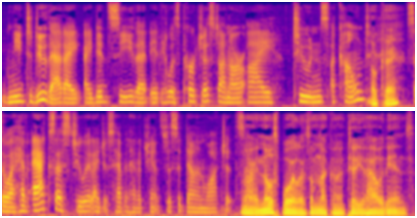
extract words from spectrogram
need to do that. I, I did see that it was purchased on our iTunes account. Okay. So I have access to it. I just haven't had a chance to sit down and watch it. So. All right, no spoilers. I'm not going to tell you how it ends,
